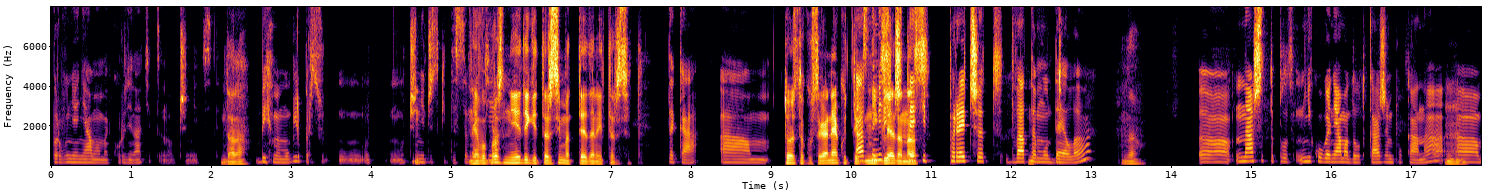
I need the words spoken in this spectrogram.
първо ние нямаме координатите на учениците. Да, да. Бихме могли през ученическите съвети. Не е въпрос ние да ги търсим, а те да ни търсят. Така. Ам, Тоест, ако сега някой те аз ни не мисля, гледа че нас. те си пречат двата модела. Да. А, нашата плат... никога няма да откажем покана. Мгм. А,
